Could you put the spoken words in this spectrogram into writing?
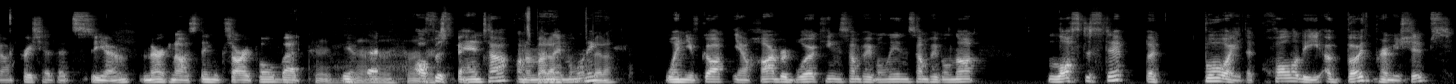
I appreciate that's you know Americanized thing. Sorry, Paul, but you know, that office banter on It's a Monday it's morning better. when you've got you know hybrid working, some people in, some people not, lost a step. But boy, the quality of both premierships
